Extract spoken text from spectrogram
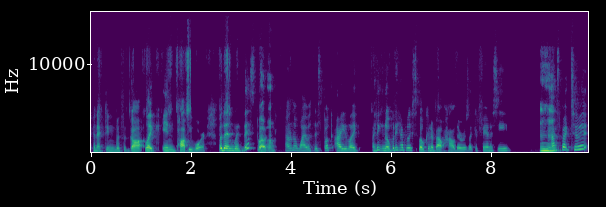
connecting with god like in poppy war. But then with this book Uh-oh. i don't know why with this book i like i think nobody had really spoken about how there was like a fantasy mm-hmm. aspect to it.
